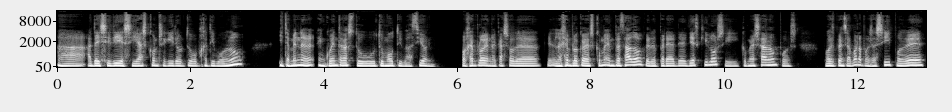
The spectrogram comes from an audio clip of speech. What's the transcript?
a, decidir si has conseguido tu objetivo o no, y también eh, encuentras tu, motivación. Por ejemplo, en el caso del de, ejemplo que has empezado, que de perder 10 kilos y comer sano, pues puedes pensar, bueno, pues así podré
